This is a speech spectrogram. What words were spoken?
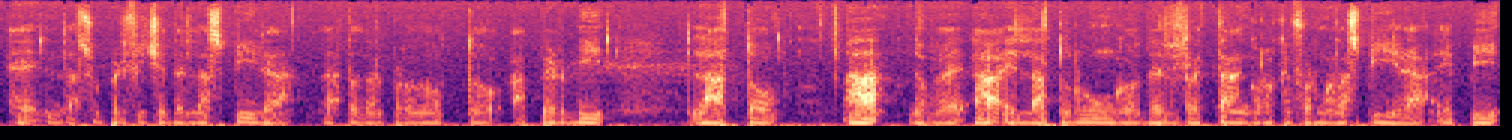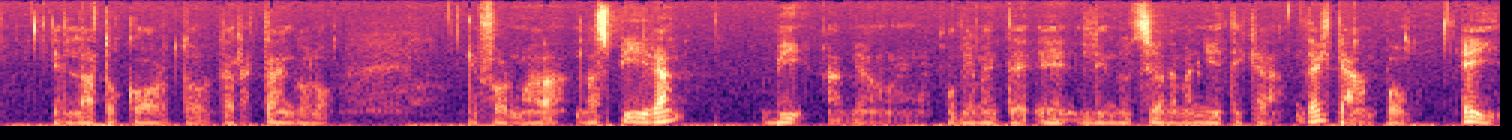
è la superficie della spira data dal prodotto A per B lato A dove A è il lato lungo del rettangolo che forma la spira e B è il lato corto del rettangolo che forma la spira. B abbiamo, ovviamente è l'induzione magnetica del campo e I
